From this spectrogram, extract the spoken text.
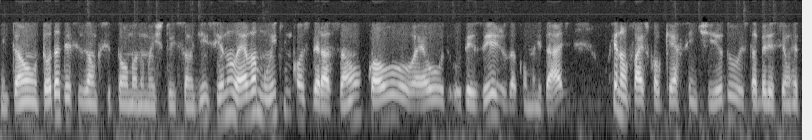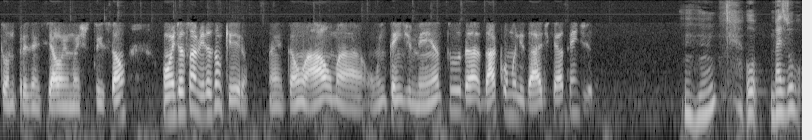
Então, toda decisão que se toma numa instituição de ensino leva muito em consideração qual é o, o desejo da comunidade, porque não faz qualquer sentido estabelecer um retorno presencial em uma instituição onde as famílias não queiram. Né? Então, há uma, um entendimento da, da comunidade que é atendida. Uhum. O, mas, o,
